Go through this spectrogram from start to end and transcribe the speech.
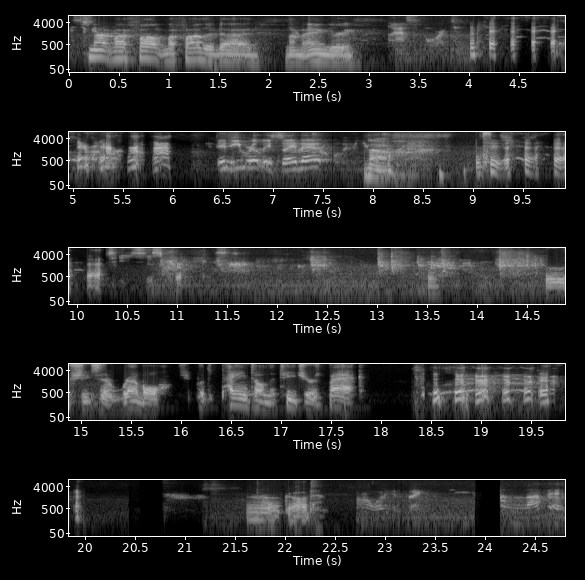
It's not my fault. My father died. and I'm angry. Class sport. Did he really say that? No. Jesus Christ. Ooh, she's a rebel. She puts paint on the teacher's back. Oh God. Oh, what do you think? I love it.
